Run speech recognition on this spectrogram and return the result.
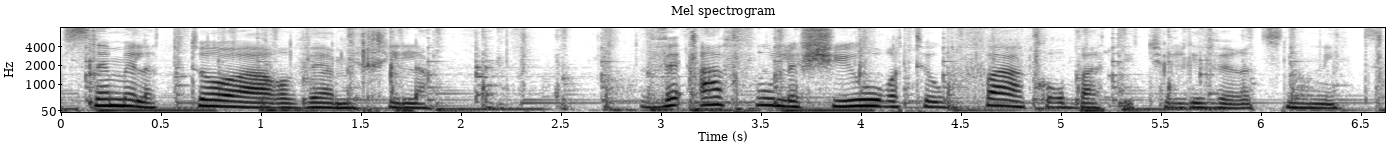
סמל התואר והמחילה. ועפו לשיעור התעופה האקרובטית של גברת צנונית.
